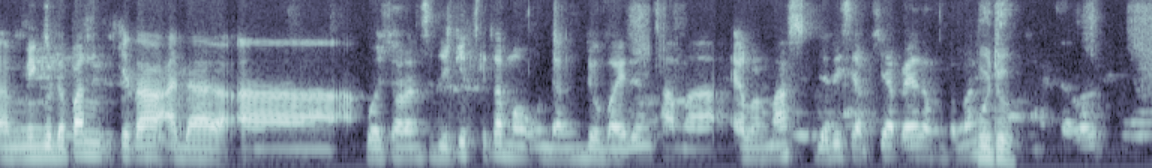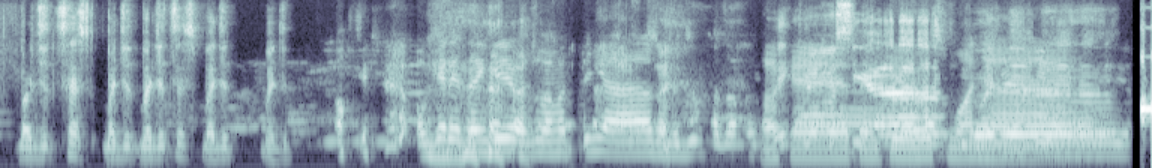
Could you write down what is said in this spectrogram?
Uh, minggu depan kita ada uh, bocoran sedikit. Kita mau undang Joe Biden sama Elon Musk. Jadi siap-siap ya teman-teman. Waduh. budget ses budget budget ses budget budget Oke, oke deh. Thank you. Selamat tinggal. Sampai jumpa. Sampai jumpa. Oke, Thank you, thank you semuanya.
